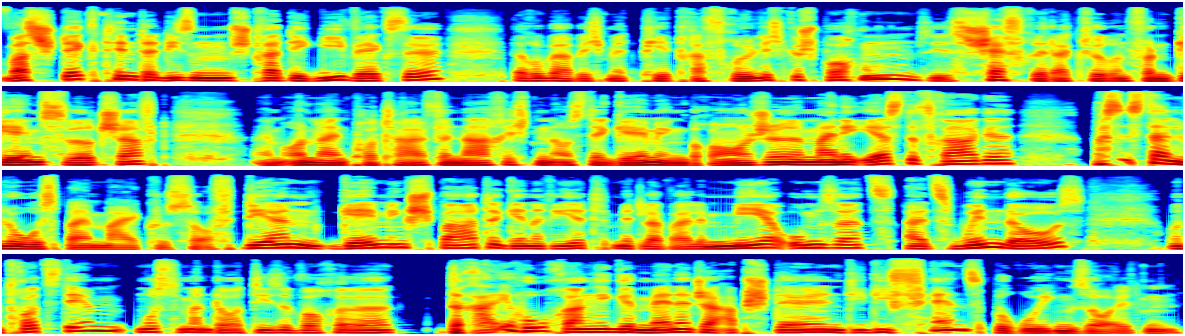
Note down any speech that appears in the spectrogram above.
Was steckt hinter diesem Strategiewechsel? Darüber habe ich mit Petra Fröhlich gesprochen. Sie ist Chefredakteurin von Gameswirtschaft, einem Online-Portal für Nachrichten aus der Gaming-Branche. Meine erste Frage, was ist da los bei Microsoft? Deren Gaming-Sparte generiert mittlerweile mehr Umsatz als Windows und trotzdem musste man dort diese Woche drei hochrangige Manager abstellen, die die Fans beruhigen sollten.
